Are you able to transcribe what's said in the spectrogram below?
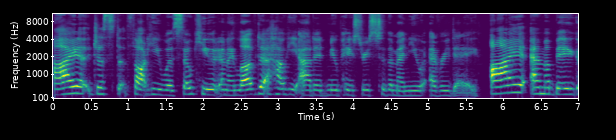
I just thought he was so cute and I loved how he added new pastries to the menu every day. I am a big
